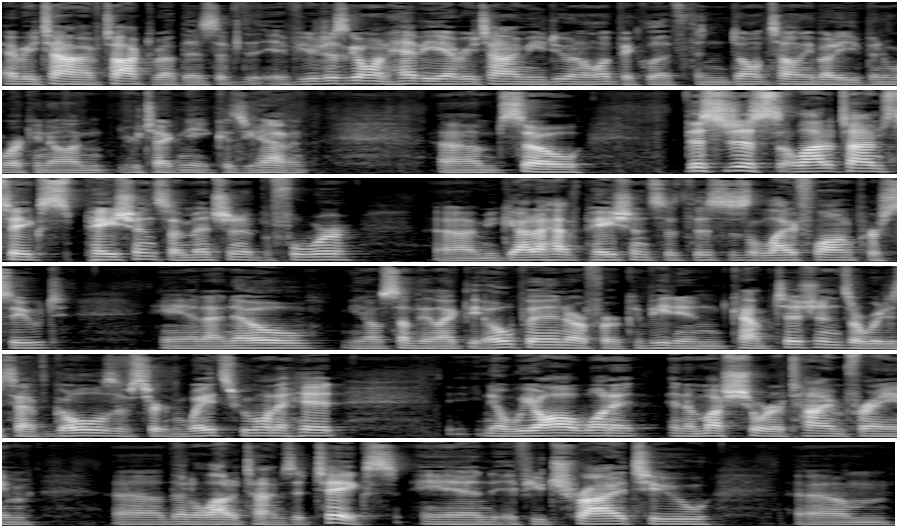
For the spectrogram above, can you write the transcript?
every time. I've talked about this. If, if you're just going heavy every time you do an Olympic lift, then don't tell anybody you've been working on your technique because you haven't. Um, so this just a lot of times takes patience. I mentioned it before. Um, you got to have patience that this is a lifelong pursuit. And I know, you know, something like the Open or for competing in competitions or we just have goals of certain weights we want to hit, you know, we all want it in a much shorter time frame uh, than a lot of times it takes. And if you try to, um,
